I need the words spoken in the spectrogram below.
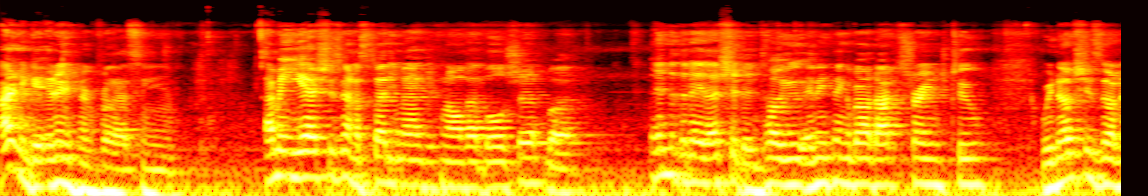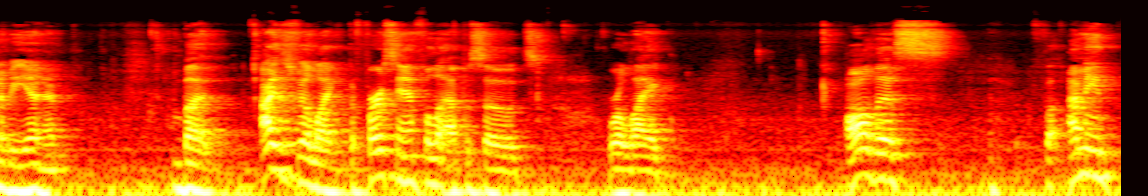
I didn't get anything from that scene. I mean, yeah, she's gonna study magic and all that bullshit, but end of the day, that shit didn't tell you anything about Doctor Strange too. We know she's gonna be in it, but I just feel like the first handful of episodes were like all this. I mean,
